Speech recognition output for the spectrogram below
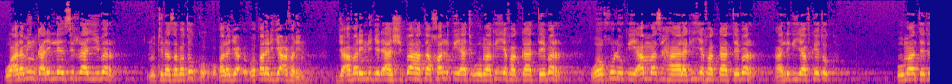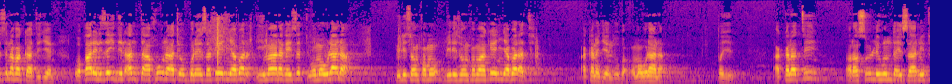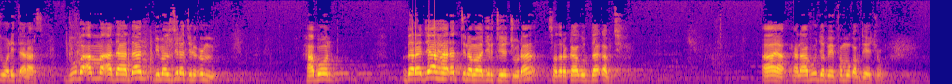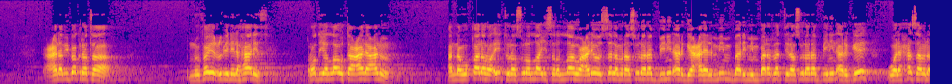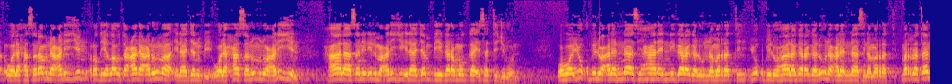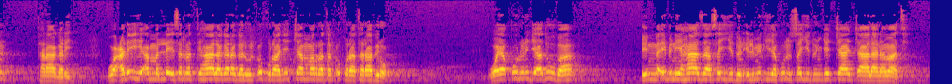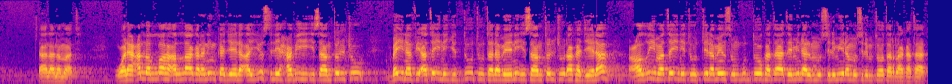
وأنا منك أن اللين سر راجي بر. نتنا سبتك وقال جع وقال لجعفر جعفر نجد أشبهة خلقي أتؤماكي فكات بر. وخلقي أمس حالكي فكات بر. حالكي يفكيتك وما أنت تسنى فكات جين. وقال لزيد أنت أخونا أتي أبوليس كينيا بر. إيمانك يست ومولانا. بلسون فما بلسون فما كينيا برت أكن جين ومولانا. طيب. أكنتي رسول هند إسانيت ولت أرارس. دوبا أما أدادان بمنزلة العم. هبون درجة هارت نما جرت يجودا صدركا قد قبت آية كان أبو جبي فمو قبت يجو. عن أبي بكرة نفيع بن الحارث رضي الله تعالى عنه أنه قال رأيت رسول الله صلى الله عليه وسلم رسول ربي أرجع على المنبر منبر الرت رسول ربي أرجع ولحسن ولحسن بن علي رضي الله تعالى عنهما إلى جنبي ولحسن بن علي حال سن إلم علي إلى جنبه قرم وقع تجرون. وهو يقبل على الناس حال إني قرقلون مرت يقبل حال قرقلون على الناس مرت مرة تراقري وعليه أما اللي سرت حال قرقلون أخرى جتشا مرة أخرى ترابرو. ويقول نجأ دوبا إن ابني هذا سيد علمك يكون سيد جتان على نمات على نمات ولعل الله الله كان ننك جيل أن يصلح به إسان تلشو بين فئتين جدوت تلمين إسان تلشو لك جيلا عظيمتين تتلمين سن قدو كتات من المسلمين مسلم توتر راكتات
